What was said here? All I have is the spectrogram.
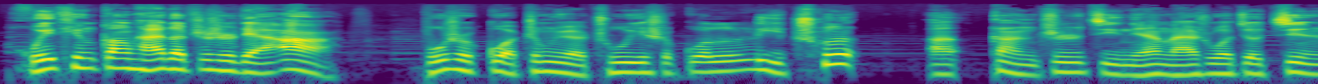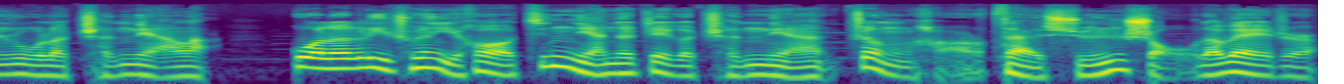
回听刚才的知识点啊，不是过正月初一，是过了立春。按干支纪年来说，就进入了辰年了。过了立春以后，今年的这个辰年正好在旬首的位置，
